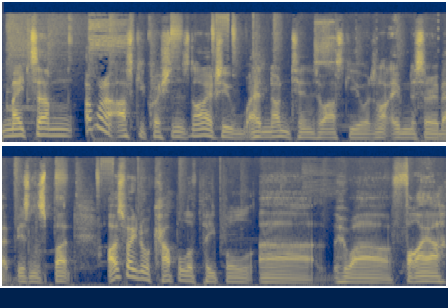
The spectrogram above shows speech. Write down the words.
Mate, um, I want to ask you a question. It's not actually, I had not intended to ask you, it's not even necessarily about business, but I've spoken to a couple of people uh, who are FIRE,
